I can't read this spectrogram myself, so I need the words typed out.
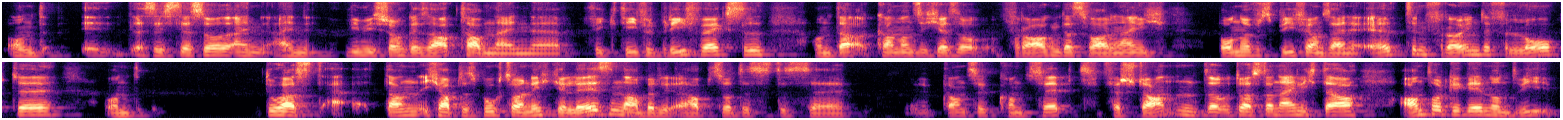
Und äh, das ist ja so ein, ein, wie wir schon gesagt haben, ein äh, fiktiver Briefwechsel. Und da kann man sich ja so fragen, das waren eigentlich Bonhoeffers Briefe an seine Eltern, Freunde, Verlobte. Und du hast äh, dann, ich habe das Buch zwar nicht gelesen, aber habe so das, das äh, ganze Konzept verstanden. Du, hast dann eigentlich da Antwort gegeben und wie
